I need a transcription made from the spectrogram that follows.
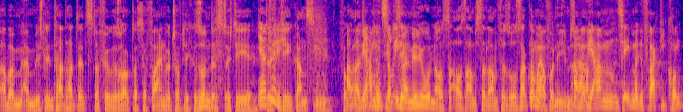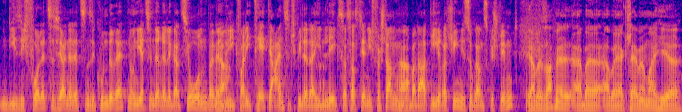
aber, aber Mislintat hat jetzt dafür gesorgt, dass der Verein wirtschaftlich gesund ist durch die, Ja, durch die ganzen Aber wir haben die, uns doch 10 immer- Millionen aus, aus Amsterdam für Sosa kommen ja von ihm. Aber ja. wir haben uns ja immer gefragt, wie konnten die sich vorletztes Jahr in der letzten Sekunde retten und jetzt in der Relegation, weil wenn Ja. du die Qualität der Einzelspieler dahin legst, das hast du ja nicht verstanden. Aber da hat die Hierarchie nicht so ganz gestimmt. Ja, aber sag mir, aber, aber erklär mir mal hier,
